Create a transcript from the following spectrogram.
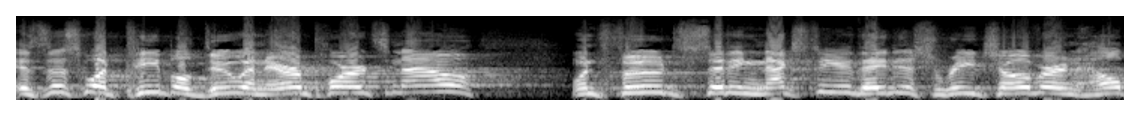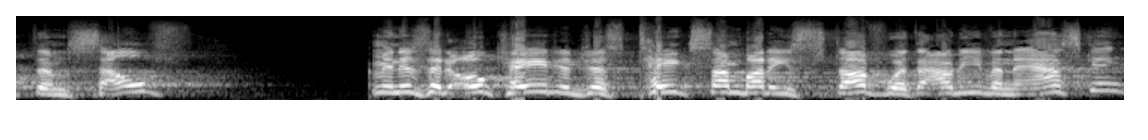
Is this what people do in airports now? When food's sitting next to you, they just reach over and help themselves? I mean, is it okay to just take somebody's stuff without even asking?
